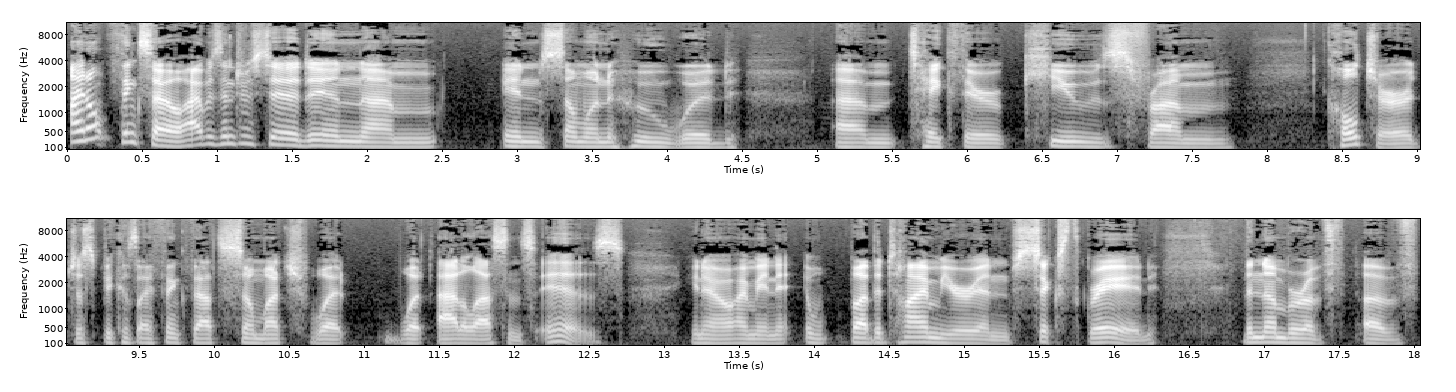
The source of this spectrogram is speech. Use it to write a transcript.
I don't think so. I was interested in um in someone who would um, take their cues from culture just because I think that's so much what what adolescence is. You know, I mean, it, by the time you're in sixth grade, the number of of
